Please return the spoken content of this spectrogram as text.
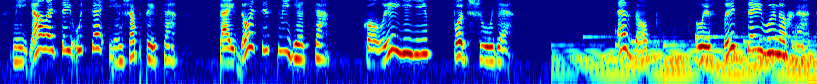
Сміялася й уся інша птиця, та й досі сміється, коли її почує. Езоп Лисиця й виноград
